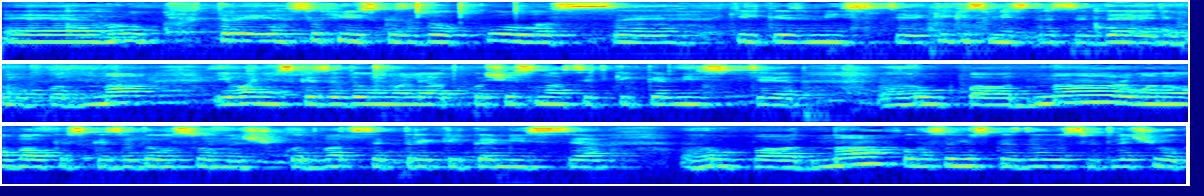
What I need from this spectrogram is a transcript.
Груп 3 Софіївське ЗДО Колос, е, кількість місць, кількість місць 39, груп 1. Іванівське ЗДО Малятко 16, кілька місць, е, група 1. Романово-Балківське ЗДО Сонечко 23, кілька місць, група 1. Лисогірське ЗДО Світлячок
